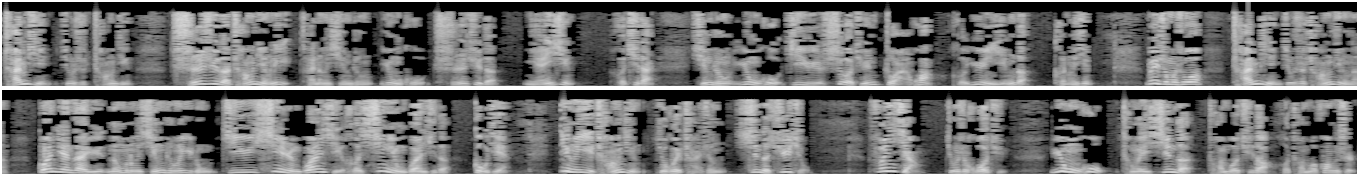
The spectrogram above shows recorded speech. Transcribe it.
产品就是场景，持续的场景力才能形成用户持续的粘性和期待，形成用户基于社群转化和运营的可能性。为什么说产品就是场景呢？关键在于能不能形成一种基于信任关系和信用关系的构建，定义场景就会产生新的需求，分享就是获取，用户成为新的传播渠道和传播方式，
